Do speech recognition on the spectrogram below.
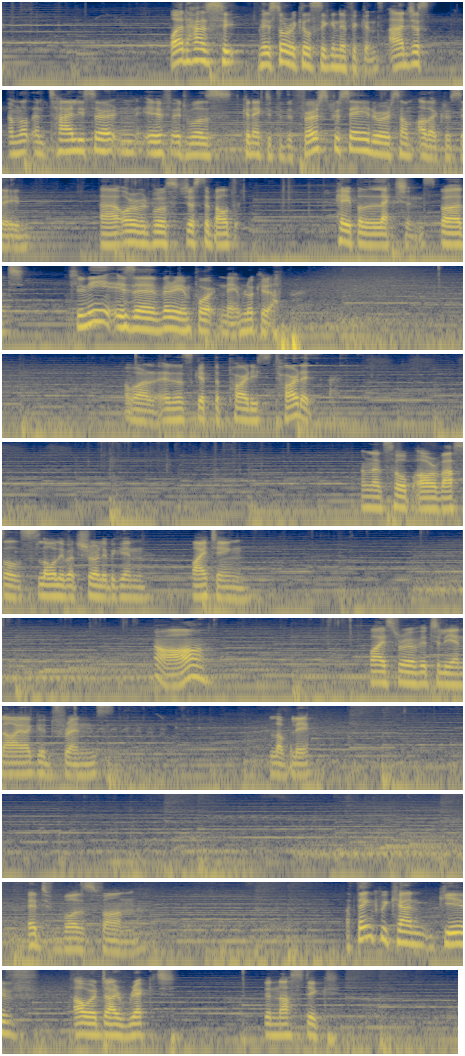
Well, it has historical significance. I just, I'm not entirely certain if it was connected to the First Crusade or some other crusade. Uh, or if it was just about papal elections. But Cluny is a very important name. Look it up. Well, let's get the party started. And let's hope our vassals slowly but surely begin fighting. Ah, Viceroy of Italy and I are good friends. Lovely. It was fun. I think we can give our direct dynastic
